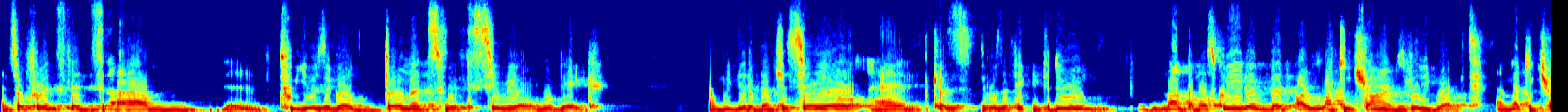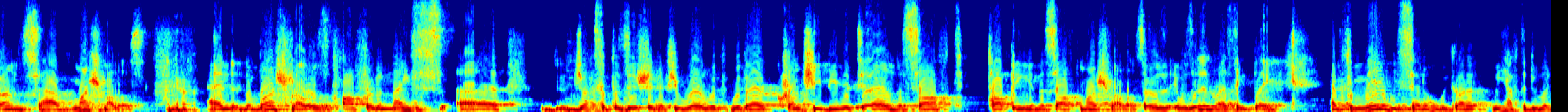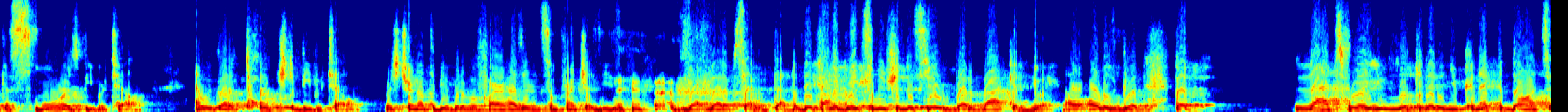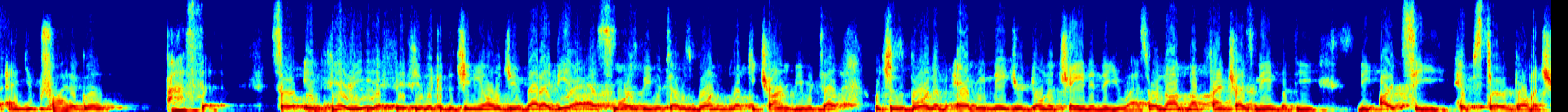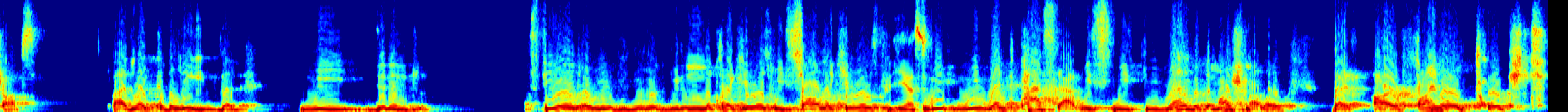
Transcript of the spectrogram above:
And so, for instance, um, two years ago, donuts with cereal were big, and we did a bunch of cereal, and because it was a thing to do, not the most creative, but our Lucky Charms really worked. And Lucky Charms have marshmallows. Yeah. And the marshmallows offered a nice uh, juxtaposition, if you will, with, with our crunchy beaver tail and the soft topping and the soft marshmallow. So it was, it was an interesting play. And from there, we said, oh, we got to, we have to do like a s'mores beaver tail. And we've got to torch the beaver tail which turned out to be a bit of a fire hazard, and some franchisees got, got, upset with that. But they found a great solution this year. We brought it back, and anyway, all, all was good. But that's where you look at it and you connect the dots and you try to go past it. So, in theory, if, if you look at the genealogy of that idea, our s'mores beaver tail was born of Lucky Charm beaver tail, which is born of every major donut chain in the U.S. or not not franchise main, but the the artsy hipster donut shops. I'd like to believe that we didn't steal or we, we didn't look like heroes. We saw like heroes. Yes. We, we went past that. We, we, we ran with the marshmallow but our final torched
